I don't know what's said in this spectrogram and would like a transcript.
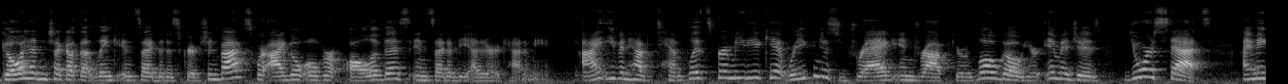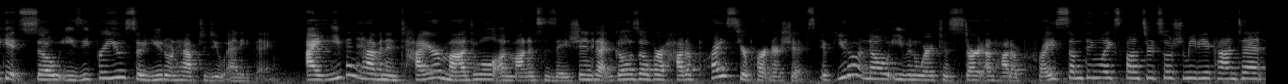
Go ahead and check out that link inside the description box where I go over all of this inside of the Editor Academy. I even have templates for a media kit where you can just drag and drop your logo, your images, your stats. I make it so easy for you so you don't have to do anything. I even have an entire module on monetization that goes over how to price your partnerships. If you don't know even where to start on how to price something like sponsored social media content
